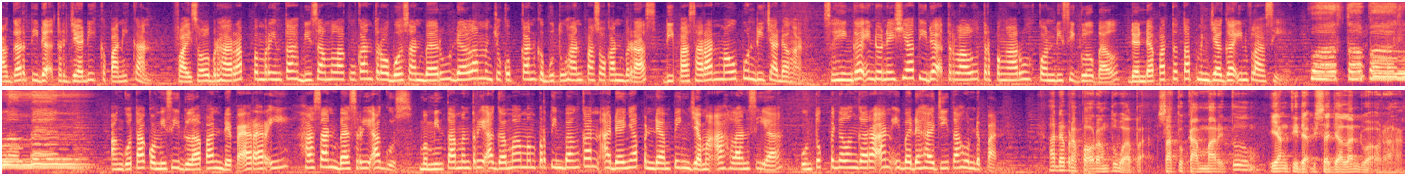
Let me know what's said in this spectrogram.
agar tidak terjadi kepanikan. Faisal berharap pemerintah bisa melakukan terobosan baru dalam mencukupkan kebutuhan pasokan beras di pasaran maupun di cadangan, sehingga Indonesia tidak terlalu terpengaruh kondisi global dan dapat tetap menjaga inflasi. Warta Parlemen. Anggota Komisi 8 DPR RI, Hasan Basri Agus, meminta Menteri Agama mempertimbangkan adanya pendamping jamaah lansia untuk penyelenggaraan ibadah haji tahun depan. Ada berapa orang tua, Pak? Satu kamar itu yang tidak bisa jalan dua orang.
